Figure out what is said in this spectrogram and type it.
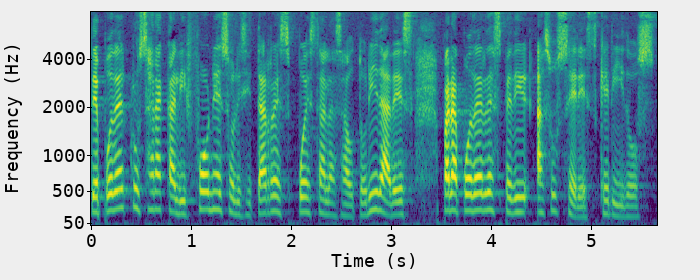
de poder cruzar a California y solicitar respuesta a las autoridades para poder despedir a sus seres queridos.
